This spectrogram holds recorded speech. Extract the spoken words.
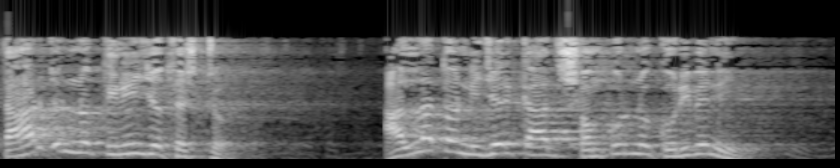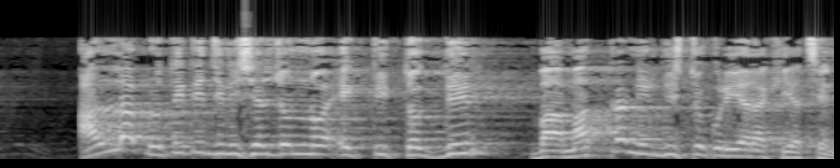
তাহার জন্য তিনিই যথেষ্ট। আল্লাহ তো নিজের কাজ সম্পূর্ণ করিবেনি আল্লাহ প্রতিটি জিনিসের জন্য একটি তকদির বা মাত্রা নির্দিষ্ট করিয়া রাখিয়াছেন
